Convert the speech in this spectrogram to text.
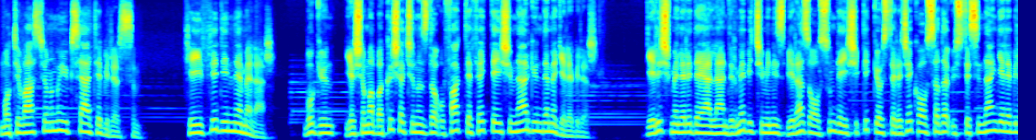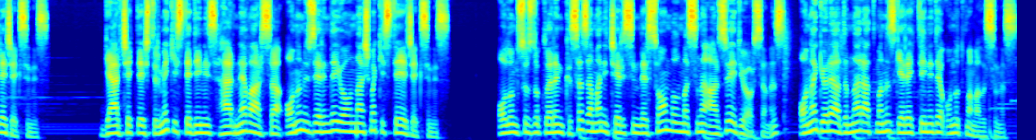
motivasyonumu yükseltebilirsin. Keyifli dinlemeler. Bugün yaşama bakış açınızda ufak tefek değişimler gündeme gelebilir. Gelişmeleri değerlendirme biçiminiz biraz olsun değişiklik gösterecek olsa da üstesinden gelebileceksiniz. Gerçekleştirmek istediğiniz her ne varsa onun üzerinde yoğunlaşmak isteyeceksiniz. Olumsuzlukların kısa zaman içerisinde son bulmasını arzu ediyorsanız, ona göre adımlar atmanız gerektiğini de unutmamalısınız.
